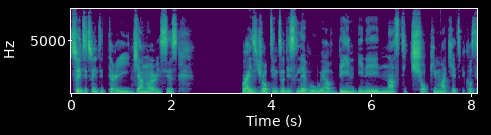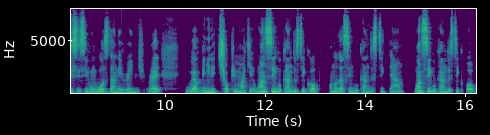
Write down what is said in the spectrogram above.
2023 january since price dropped into this level, we have been in a nasty choppy market because this is even worse than a range, right? We have been in a choppy market. One single candlestick up, another single candlestick down. One single candlestick up,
